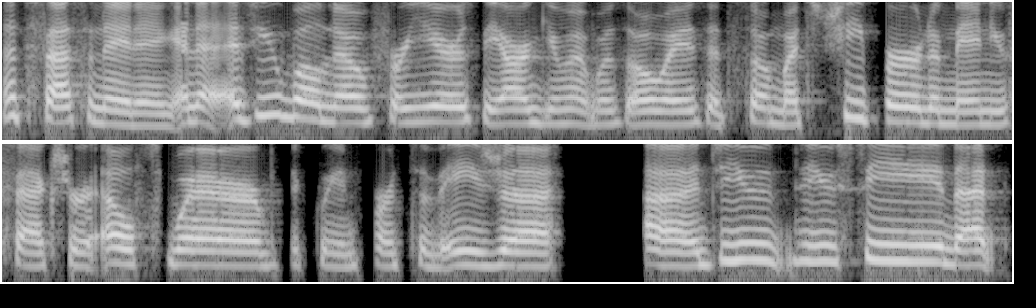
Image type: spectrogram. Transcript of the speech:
That's fascinating and as you well know for years the argument was always it's so much cheaper to manufacture elsewhere particularly in parts of asia. Uh, do you do you see that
